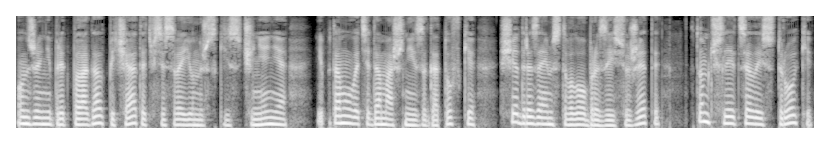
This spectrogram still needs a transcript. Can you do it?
Он же не предполагал печатать все свои юношеские сочинения, и потому в эти домашние заготовки щедро заимствовал образы и сюжеты, в том числе и целые строки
